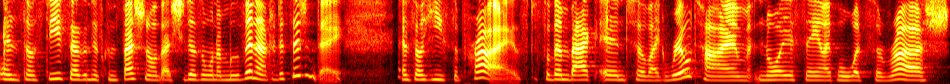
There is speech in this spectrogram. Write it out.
And so Steve says in his confessional that she doesn't want to move in after decision day. And so he's surprised. So then back into like real time, Noi is saying, like, well, what's the rush?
